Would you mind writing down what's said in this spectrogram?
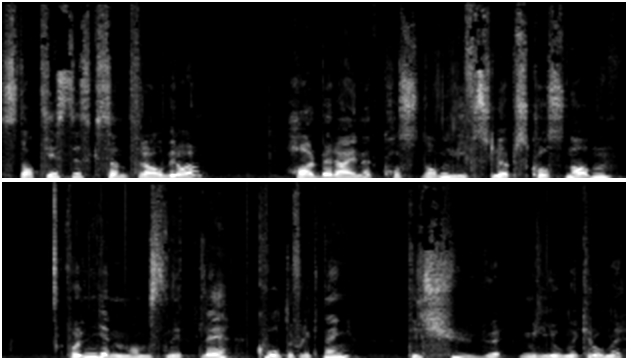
Statistisk sentralbyrå har beregnet kostnaden, livsløpskostnaden for en gjennomsnittlig kvoteflyktning til 20 millioner kroner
